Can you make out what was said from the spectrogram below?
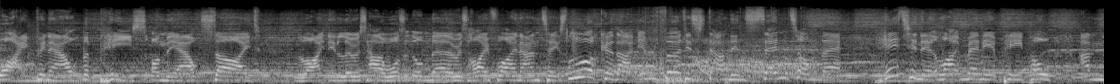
wiping out the Peace on the outside. Lightning Lewis Howard wasn't done there. There was high flying antics. Look at that inverted standing senton there, hitting it like many people, and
